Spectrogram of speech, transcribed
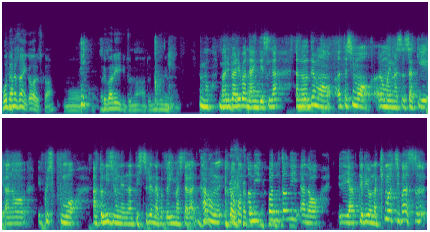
大谷さんいかがですか？もうはい。バリバリいつのあと20年後もうバリバリはないんですが、あの、うん。でも私も思います。さっき、あの、くしくもあと20年なんて失礼なこと言いましたが、多分本当に、本当に、あの、やってるような気もします。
